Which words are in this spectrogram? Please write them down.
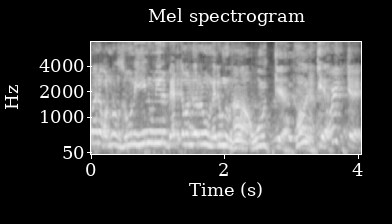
মানে অন্য জোন ইনুনির ব্যাট কেমন করে উনের উনের উইকে। উইকে।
